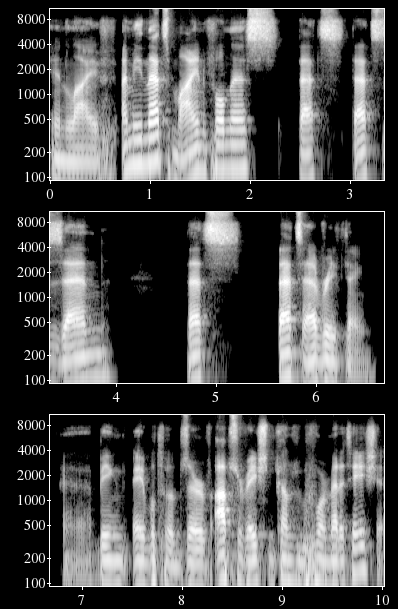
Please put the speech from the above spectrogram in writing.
in life. I mean, that's mindfulness. That's that's Zen. That's that's everything. Uh, being able to observe. Observation comes before meditation.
